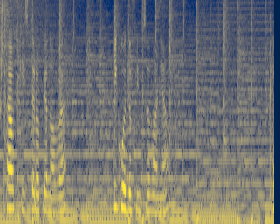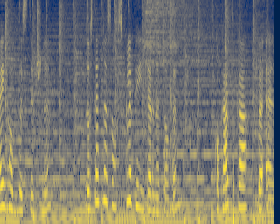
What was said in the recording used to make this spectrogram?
kształtki styropianowe, igły do filcowania, klej hobbystyczny dostępne są w sklepie internetowym kokardka.pl.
